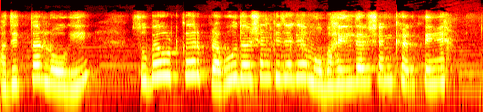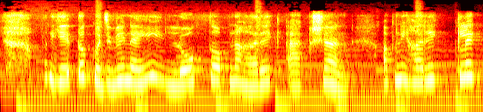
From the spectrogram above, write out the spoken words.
अधिकतर लोग ही सुबह उठकर प्रभु दर्शन की जगह मोबाइल दर्शन करते हैं। और ये तो कुछ भी नहीं, लोग तो अपना हर एक एक्शन अपनी हर एक क्लिक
